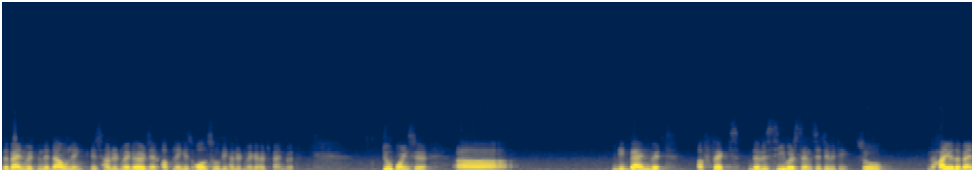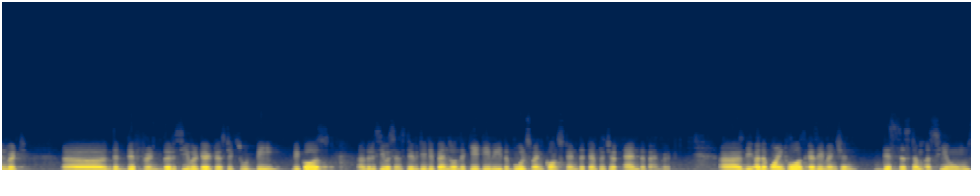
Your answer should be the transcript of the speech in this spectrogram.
the bandwidth in the downlink is 100 megahertz and uplink is also the 100 megahertz bandwidth. Two points here. Uh, the bandwidth affects the receiver sensitivity. So the higher the bandwidth, uh, the different the receiver characteristics would be because uh, the receiver sensitivity depends on the KTB, the Boltzmann constant, the temperature and the bandwidth. Uh, the other point was as I mentioned this system assumes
